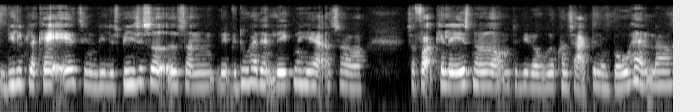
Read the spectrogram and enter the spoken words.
en lille plakat, en lille spiseseddel, sådan, vil, vil du have den liggende her, så, så folk kan læse noget om det. Vi var ude og kontakte nogle boghandlere,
